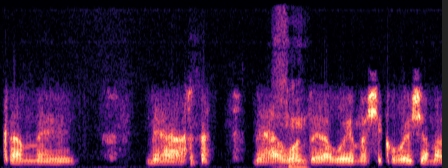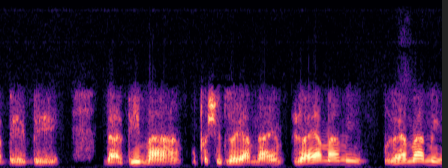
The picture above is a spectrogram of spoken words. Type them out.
קם uh, מהארון והיה רואה מה שקורה שם בהבימה, הוא פשוט לא היה, לא היה מאמין, הוא לא היה מאמין.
